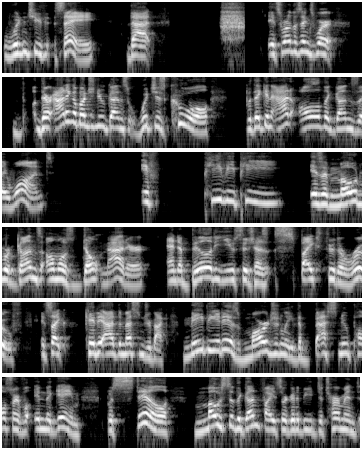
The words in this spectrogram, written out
wouldn't you say that it's one of those things where they're adding a bunch of new guns, which is cool, but they can add all the guns they want if PvP is a mode where guns almost don't matter and ability usage has spiked through the roof. It's like, okay, they add the messenger back. Maybe it is marginally the best new pulse rifle in the game, but still, most of the gunfights are going to be determined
